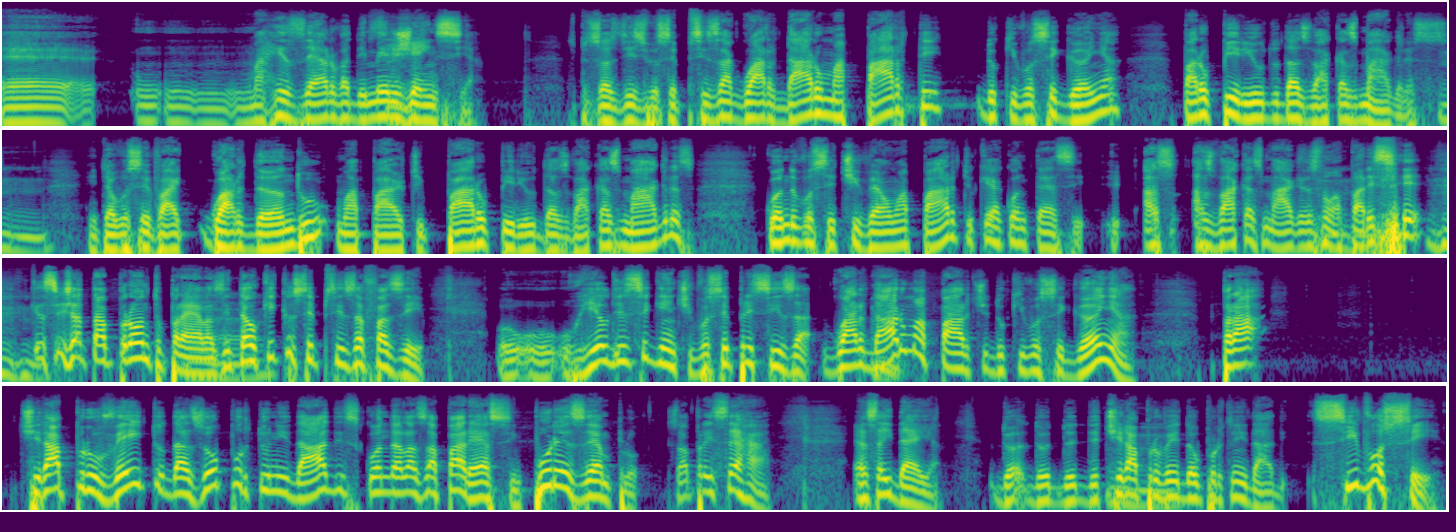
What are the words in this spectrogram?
é, um- um- uma reserva de emergência. As pessoas dizem que você precisa guardar uma parte do que você ganha para o período das vacas magras. Uhum. Então você vai guardando uma parte para o período das vacas magras. Quando você tiver uma parte, o que acontece? As, as vacas magras vão aparecer, porque você já está pronto para elas. Então o que, que você precisa fazer? O, o, o Hill diz o seguinte: você precisa guardar uma parte do que você ganha para tirar proveito das oportunidades quando elas aparecem. Por exemplo, só para encerrar essa ideia do- do- do- de tirar proveito da oportunidade. Se você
